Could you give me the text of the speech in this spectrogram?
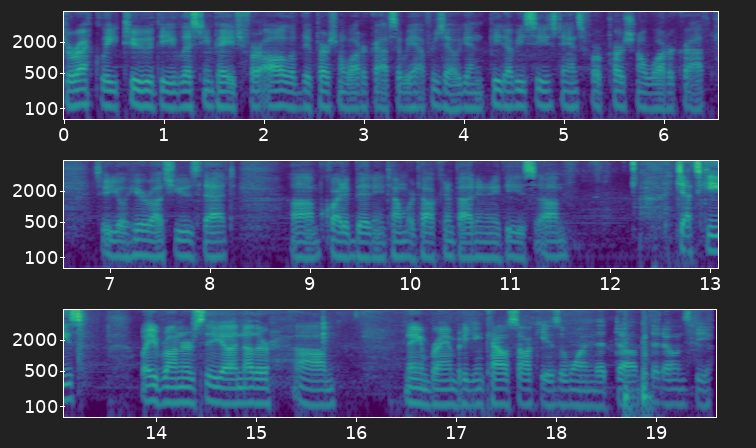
directly to the listing page for all of the personal watercrafts that we have for sale. Again, PWC stands for personal watercraft. So you'll hear us use that um, quite a bit anytime we're talking about any of these um, jet skis. Wave Runners, the uh, another um, name brand, but again, Kawasaki is the one that uh, that owns the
